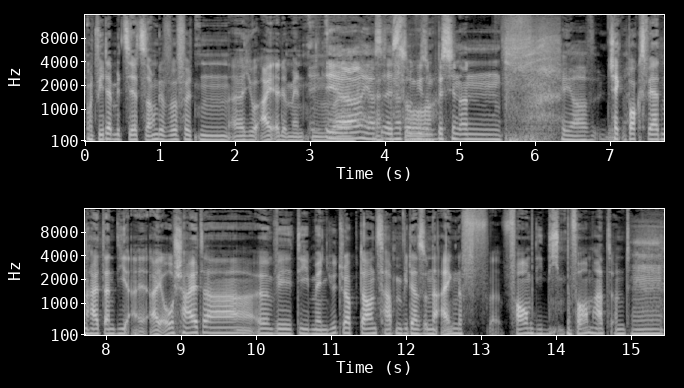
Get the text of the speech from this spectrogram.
Und wieder mit sehr zusammengewürfelten äh, UI-Elementen. Ja, ja, es das erinnert ist irgendwie so ein bisschen an pff, ja, Checkbox werden halt dann die I.O.-Schalter, irgendwie die Menü-Dropdowns haben wieder so eine eigene Form, die nicht eine Form hat und Hm,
